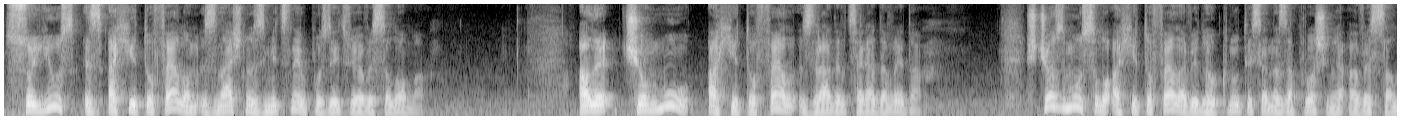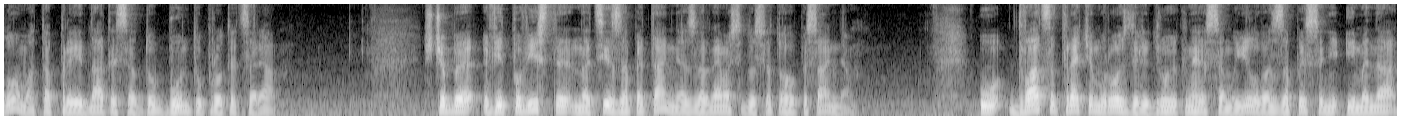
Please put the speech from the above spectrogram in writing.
Союз з Ахітофелом значно зміцнив позицію Авесолома. Але чому Ахітофел зрадив царя Давида? Що змусило Ахітофела відгукнутися на запрошення Авесолома та приєднатися до бунту проти царя? Щоб відповісти на ці запитання, звернемося до святого Писання. У 23 розділі другої книги Самуїлова записані імена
